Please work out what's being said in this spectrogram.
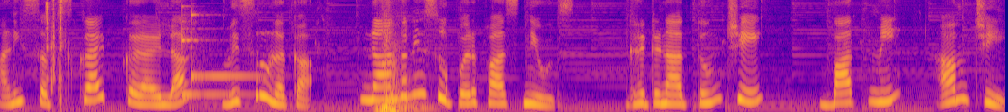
आणि सबस्क्राईब करायला विसरू नका. नांदणी सुपरफास्ट न्यूज. घटना तुमची बातमी आमची.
